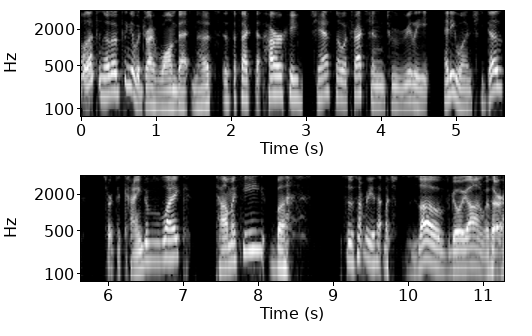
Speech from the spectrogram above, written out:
Well, that's another thing that would drive Wombat nuts, is the fact that Haruhi, she has no attraction to really anyone. She does start to kind of like Tamaki, but So there's not really that much love going on with her,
